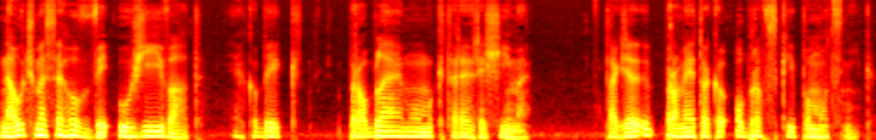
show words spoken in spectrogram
naučme se ho využívat jakoby k problémům, které řešíme. Takže pro mě je to jako obrovský pomocník.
